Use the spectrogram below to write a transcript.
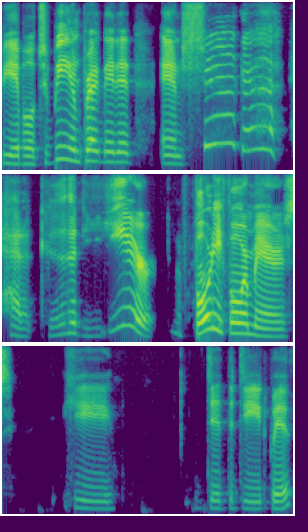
be able to be impregnated. And Shergar had a good year. 44 mares he did the deed with,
